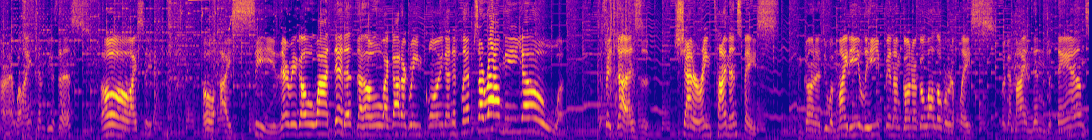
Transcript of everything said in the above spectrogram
Alright, well, I can do this. Oh, I see. Oh, I see. There we go. I did it, though. I got a green coin, and it flips around me, yo! If it does. Shattering time and space. I'm gonna do a mighty leap and I'm gonna go all over the place. Look at my ninja dance.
